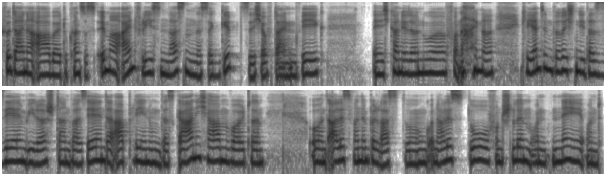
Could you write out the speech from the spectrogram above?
für deine Arbeit. Du kannst es immer einfließen lassen. Es ergibt sich auf deinen Weg. Ich kann dir da nur von einer Klientin berichten, die da sehr im Widerstand war, sehr in der Ablehnung, das gar nicht haben wollte. Und alles war eine Belastung und alles doof und schlimm und nee. Und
